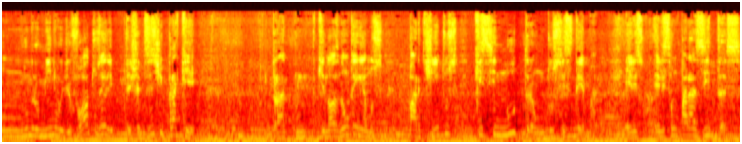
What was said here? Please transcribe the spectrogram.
um número mínimo de votos, ele deixa de existir. Para quê? para que nós não tenhamos partidos que se nutram do sistema. Eles, eles são parasitas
